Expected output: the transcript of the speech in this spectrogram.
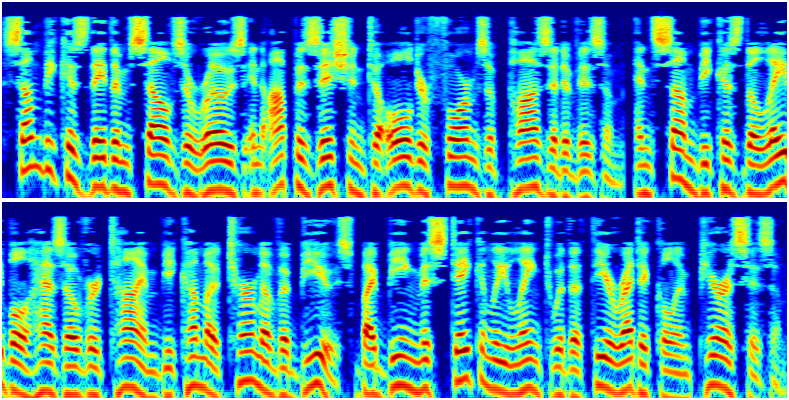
some because they themselves arose in opposition to older forms of positivism, and some because the label has over time become a term of abuse by being mistakenly linked with a theoretical empiricism.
